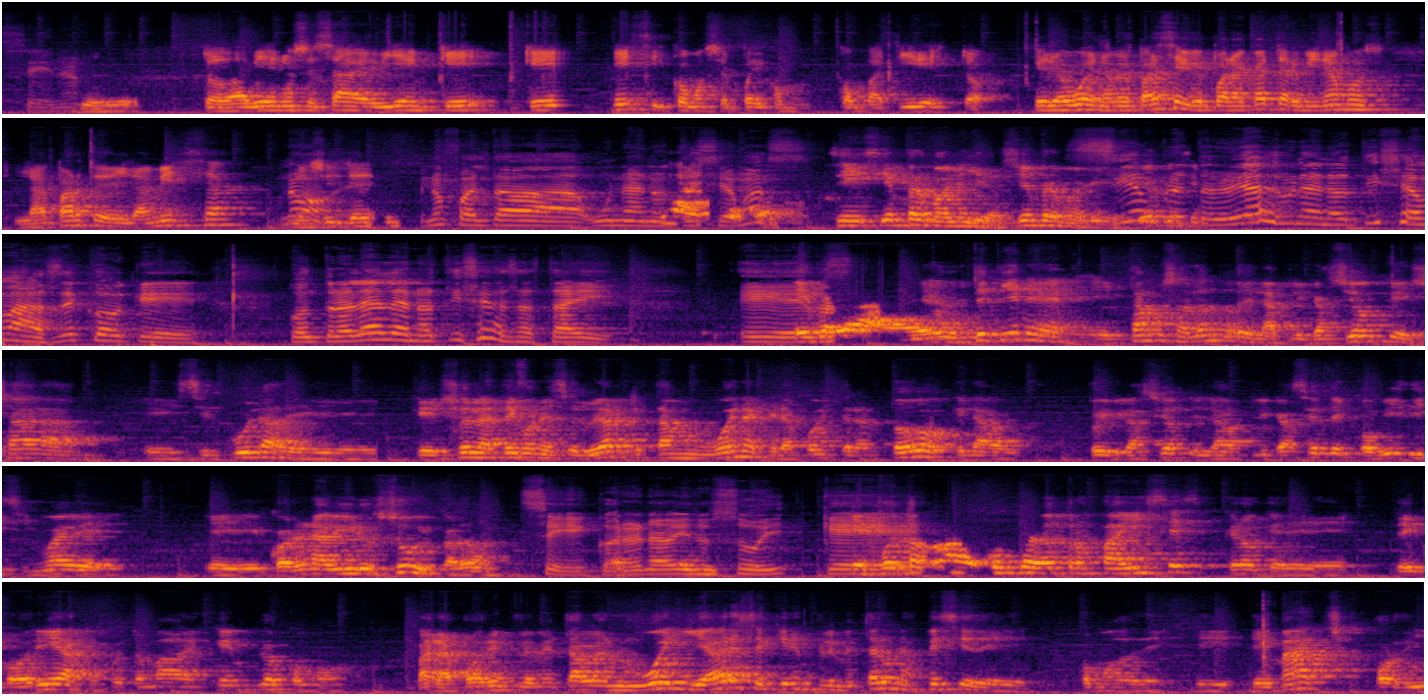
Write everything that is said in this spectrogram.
todavía no se sabe bien qué, qué, es y cómo se puede combatir esto. Pero bueno, me parece que por acá terminamos la parte de la mesa. No, no faltaba una noticia más. Sí, siempre molido, siempre molido. Siempre, te olvidas de una noticia más. Es como que controlar las noticias hasta ahí. Eh, es verdad, eh, usted tiene, estamos hablando de la aplicación que ya eh, circula, de que yo la tengo en el celular, que está muy buena, que la pueden tener todos, que la aplicación, la aplicación de COVID-19, coronavirus UI, perdón. Sí, coronavirus UI. Que, fue tomada ejemplo de otros países, creo que de, Corea, que fue tomada de ejemplo como para poder implementarla en Uruguay, y ahora se quiere implementar una especie de como de, match, por,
